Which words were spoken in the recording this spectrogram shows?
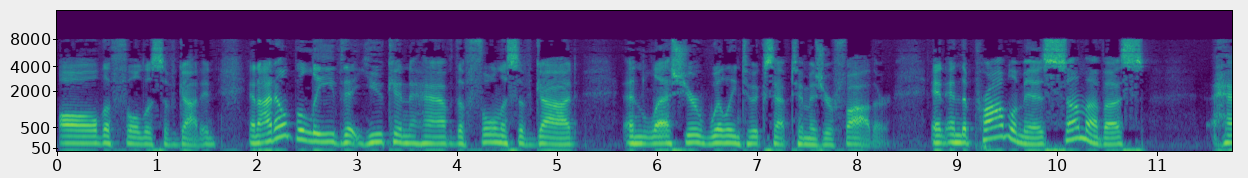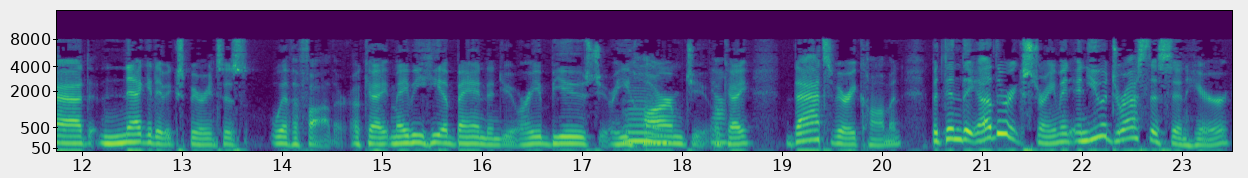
all the fullness of God. And, and I don't believe that you can have the fullness of God unless you're willing to accept him as your father. And, and the problem is some of us, had negative experiences with a father, okay? Maybe he abandoned you or he abused you or he mm, harmed you, yeah. okay? That's very common. But then the other extreme, and, and you address this in here,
